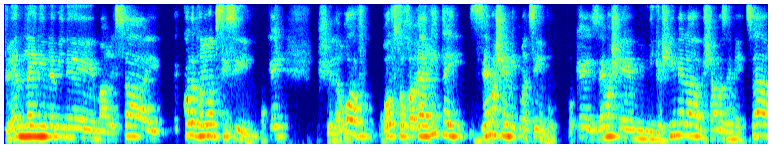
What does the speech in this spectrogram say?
trend line־ים למיניהם, RSI, כל הדברים הבסיסיים, אוקיי? שלרוב, רוב סוחרי ה retail זה מה שהם מתמצאים בו, אוקיי? זה מה שהם ניגשים אליו, שם זה נעצר,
